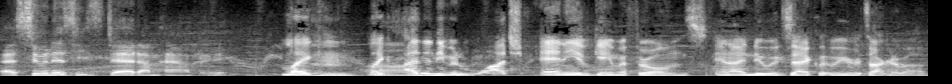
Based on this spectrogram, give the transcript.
As soon as he's dead, I'm happy. Like, Mhm. like I Um, didn't even watch any of Game of Thrones, and I knew exactly who you were talking about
